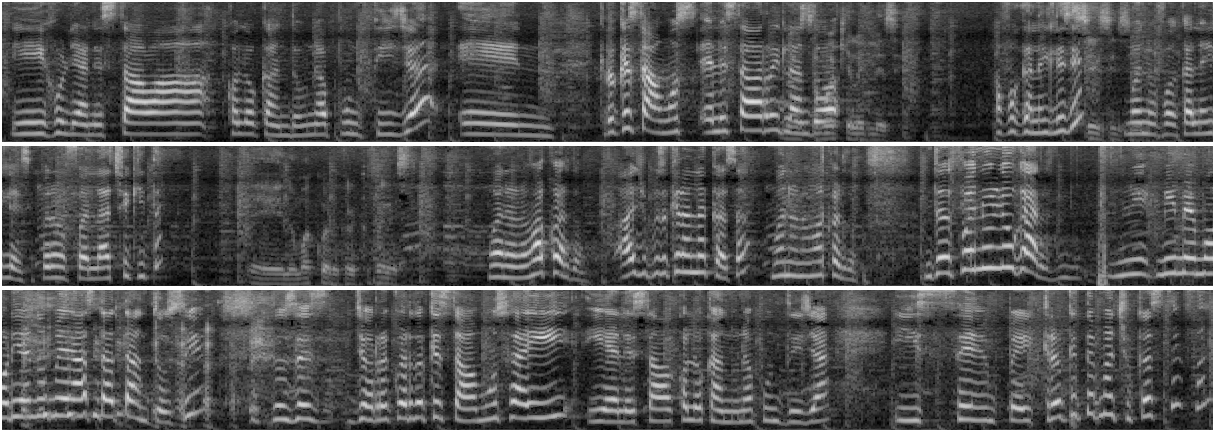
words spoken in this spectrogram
y Julián estaba colocando una puntilla en... Creo que estábamos, él estaba No, arreglando... estamos aquí en la iglesia. ¿Ah, fue acá en la iglesia? Sí, sí, sí. Bueno, fue acá en la iglesia, pero fue en la chiquita. Eh, no me acuerdo, creo que fue en esta. Bueno, no me acuerdo. Ah, yo pensé que era en la casa. Bueno, no me acuerdo. Entonces fue en un lugar. Mi, mi memoria no me da hasta tanto, ¿sí? Entonces yo recuerdo que estábamos ahí y él estaba colocando una puntilla y se empe... Creo que te machucaste, ¿fue?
